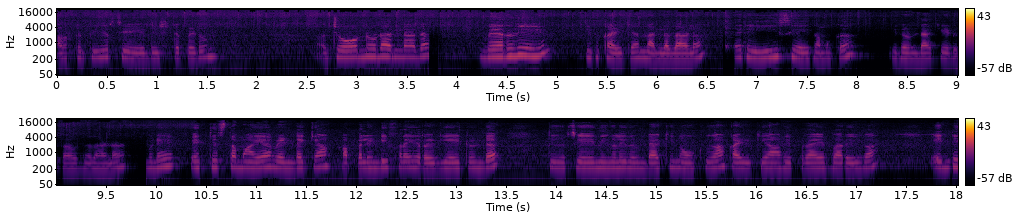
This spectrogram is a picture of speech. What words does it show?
അവർക്ക് തീർച്ചയായും ഇത് ഇഷ്ടപ്പെടും. ചോറിനോടല്ലാതെ വെറുതെയും ഇത് കഴിക്കാൻ നല്ലതാണ്. വളരെ ഈസിയായി നമുക്ക് ഇതുണ്ടാക്കിയെടുക്കാവുന്നതാണ്. ഇവിടെ വ്യത്യസ്തമായ വെണ്ടയ്ക്ക കപ്പലണ്ടി ഫ്രൈ റെഡി ആയിട്ടുണ്ട്. തീർച്ചയായും നിങ്ങൾ ഇതുണ്ടാക്കി നോക്കുക കഴിക്കുക അഭിപ്രായം പറയുക. എന്റെ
